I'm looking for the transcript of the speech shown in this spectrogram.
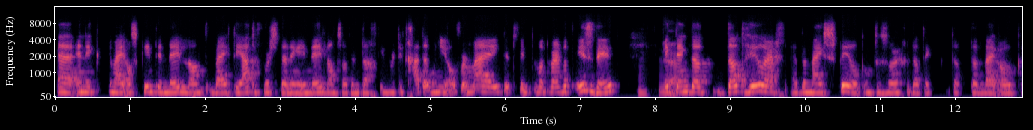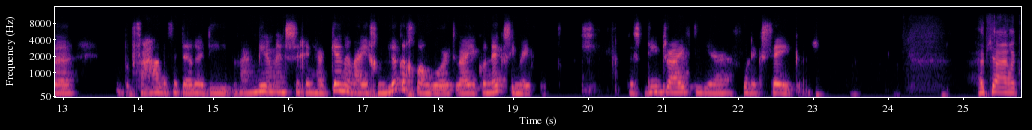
Uh, en ik mij als kind in Nederland bij theatervoorstellingen in Nederland zat en dacht, maar dit gaat helemaal niet over mij. Dit vindt, wat, wat is dit? Hm, Ik denk dat dat heel erg bij mij speelt om te zorgen dat, ik, dat, dat wij ook uh, verhalen vertellen die, waar meer mensen zich in herkennen, waar je gelukkig van wordt, waar je connectie mee voelt. Dus die drive die uh, voel ik zeker. Heb je eigenlijk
